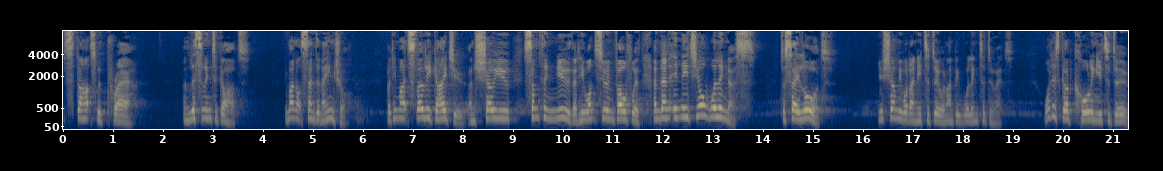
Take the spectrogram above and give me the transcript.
starts with prayer and listening to God. He might not send an angel, but he might slowly guide you and show you something new that he wants you involved with. And then it needs your willingness to say, Lord, You show me what I need to do, and I'd be willing to do it. What is God calling you to do?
